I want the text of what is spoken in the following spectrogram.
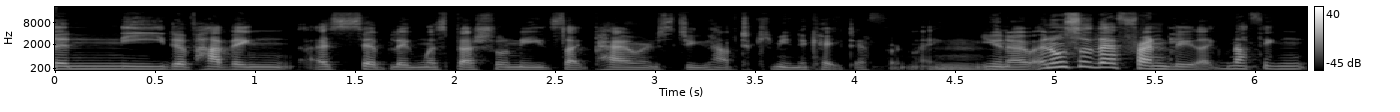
the need of having a sibling with special needs, like parents do have to communicate differently, Mm. you know, and also they're friendly. Like nothing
